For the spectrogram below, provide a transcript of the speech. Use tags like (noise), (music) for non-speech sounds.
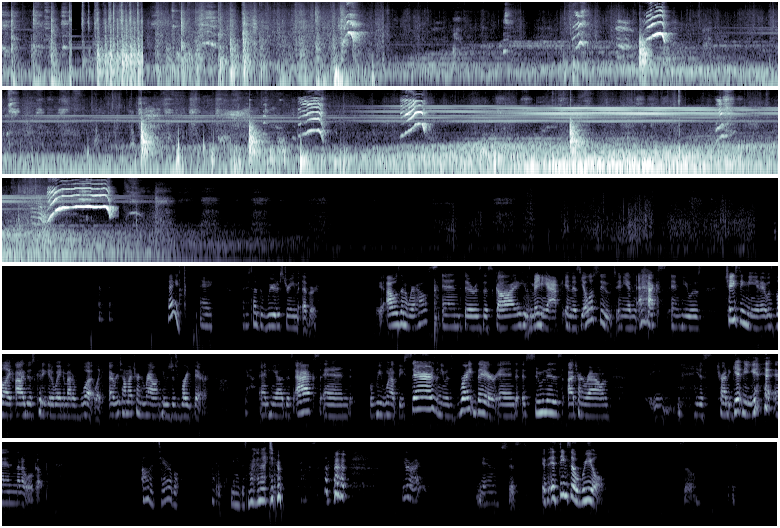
you Hey. Hey, I just had the weirdest dream ever. I was in a warehouse and there was this guy, he was a maniac in this yellow suit and he had an (laughs) axe and he was chasing me and it was like I just couldn't get away no matter what. Like every time I turned around, he was just right there. Yeah, and he had this axe and we went up these stairs and he was right there and as soon as I turned around, he, he just tried to get me (laughs) and then I woke up. Oh, that's terrible. You need this more than I do. Thanks. (laughs) You alright? Yeah, it's just if it seems so real.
